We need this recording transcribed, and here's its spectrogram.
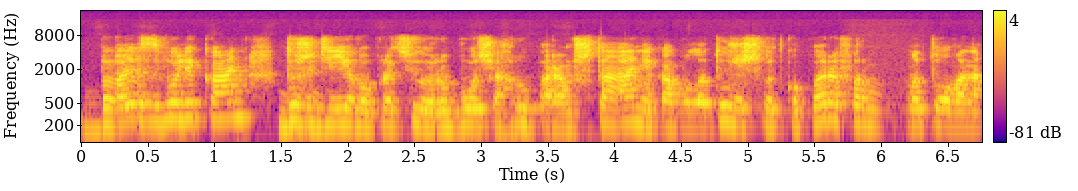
без зволікань дуже дієво працює робоча група Рамштайн, яка була дуже швидко переформатована.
